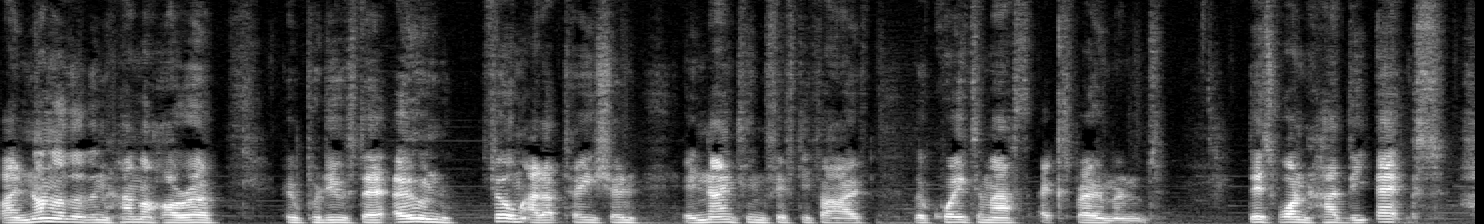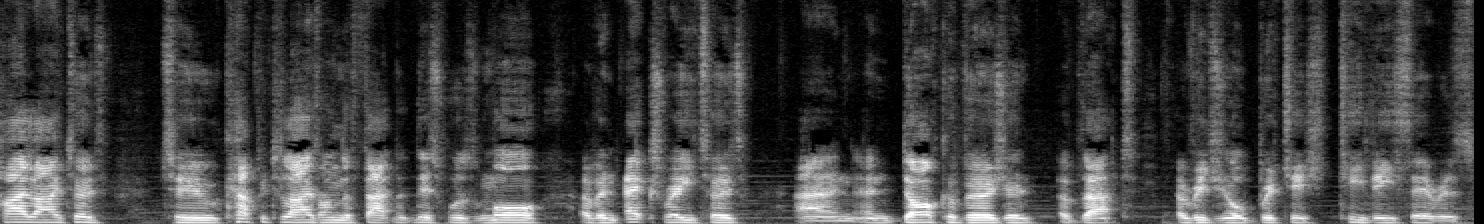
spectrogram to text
by none other than Hammer Horror, who produced their own film adaptation in 1955, The Quatermass Experiment. This one had the X highlighted to capitalise on the fact that this was more of an X-rated and, and darker version of that original British TV series.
